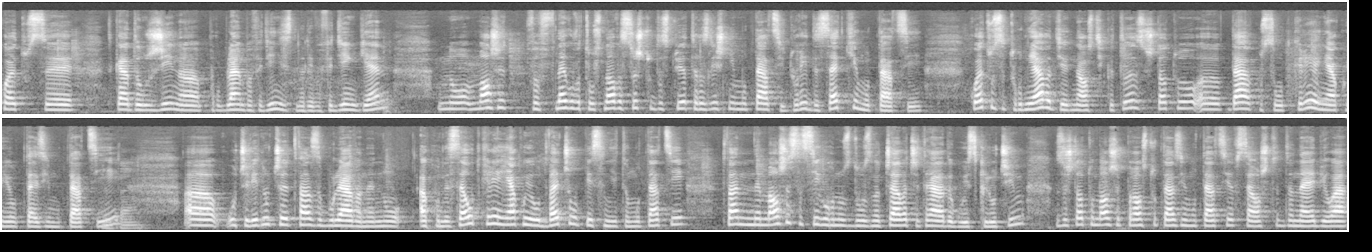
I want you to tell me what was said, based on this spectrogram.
което се така дължи на проблем в един, нали, в един ген, но може в неговата основа също да стоят различни мутации, дори десетки мутации, което затруднява диагностиката, защото да, ако се открие някои от тези мутации, да. Очевидно, че е това заболяване, но ако не се открие някои от вече описаните мутации, това не може със сигурност да означава, че трябва да го изключим, защото може просто тази мутация все още да не е била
